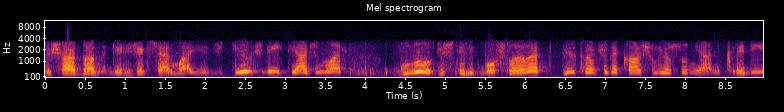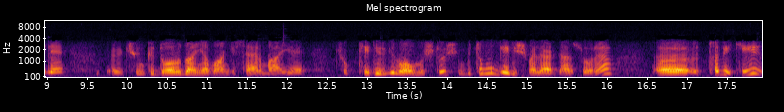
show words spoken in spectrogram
dışarıdan gelecek sermayeye ciddi ölçüde ihtiyacın var. Bunu üstelik borçlanarak büyük ölçüde karşılıyorsun yani krediyle. E, çünkü doğrudan yabancı sermaye çok tedirgin olmuştu. Şimdi bütün bu gelişmelerden sonra e, tabii ki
